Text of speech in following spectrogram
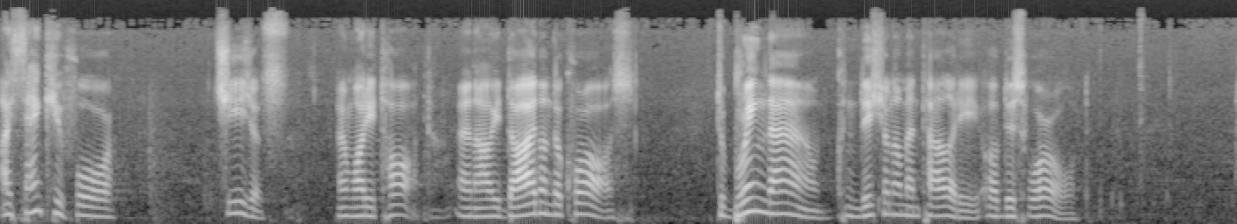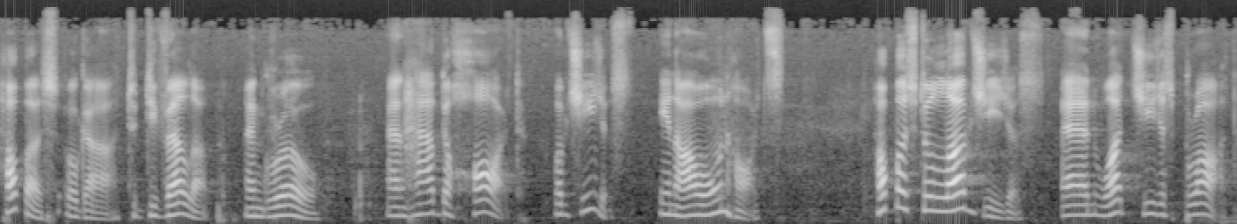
I thank you for Jesus and what he taught and how he died on the cross to bring down conditional mentality of this world. Help us, O oh God, to develop and grow and have the heart of Jesus in our own hearts. Help us to love Jesus and what Jesus brought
